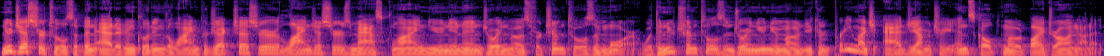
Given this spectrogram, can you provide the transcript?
New gesture tools have been added including the line project gesture, line gestures, mask, line, union, and join modes for trim tools and more. With the new trim tools and join union mode, you can pretty much add geometry in sculpt mode by drawing on it.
